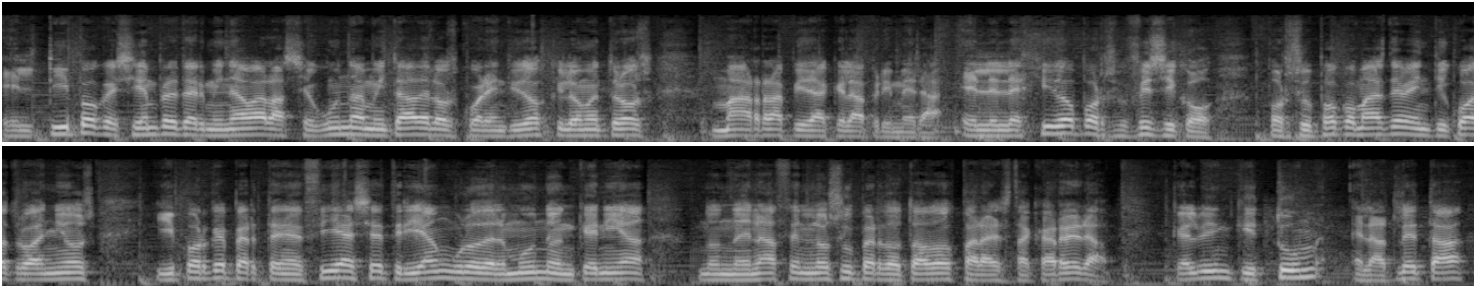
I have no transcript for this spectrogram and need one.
el tipo que siempre terminaba la segunda mitad de los 42 kilómetros más rápida que la primera, el elegido por su físico, por su poco más de 24 años y porque pertenecía a ese triángulo del mundo en Kenia donde nacen los superdotados para esta carrera. Kelvin Kiptum, el atleta,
